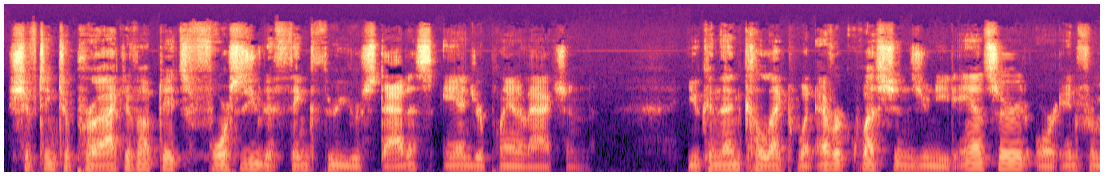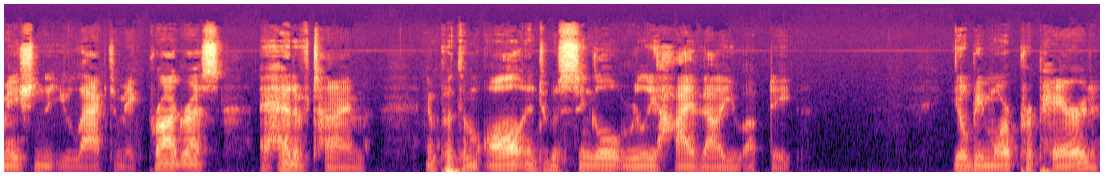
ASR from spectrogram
Shifting to proactive updates forces you to think through your status and your plan of action. You can then collect whatever questions you need answered or information that you lack to make progress ahead of time and put them all into a single, really high value update. You'll be more prepared,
